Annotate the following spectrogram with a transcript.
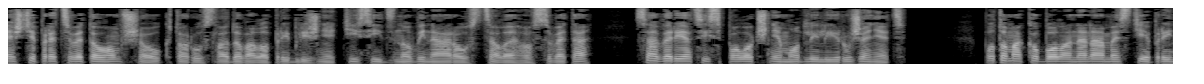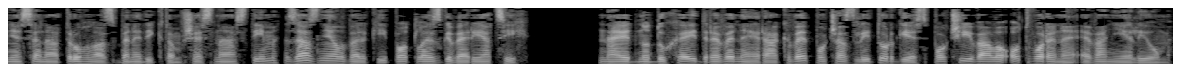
Ešte pred svetovou omšou, ktorú sledovalo približne tisíc novinárov z celého sveta, sa veriaci spoločne modlili ruženec. Potom ako bola na námestie prinesená truhla s Benediktom XVI, zaznel veľký potlesk veriacich. Na jednoduchej drevenej rakve počas liturgie spočívalo otvorené evanielium.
